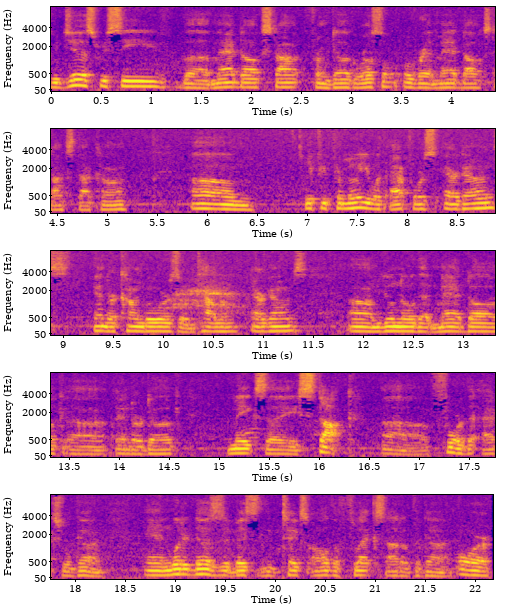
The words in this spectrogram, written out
we just received the Mad Dog stock from Doug Russell over at maddogstocks.com. Um, if you're familiar with AirForce air guns and our Condors or Talon air guns, um, you'll know that Mad Dog uh, and our Doug makes a stock uh, for the actual gun. And what it does is it basically takes all the flex out of the gun, or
